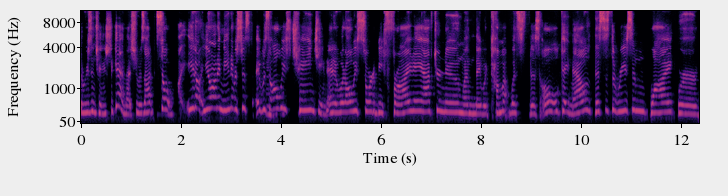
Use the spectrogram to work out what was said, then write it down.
the reason changed again that she was on. So uh, you know, you know what I mean? It was just it was Mhm. always changing, and it would always sort of be Friday afternoon when they would come up with this. Oh, okay, now this is the reason why we're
